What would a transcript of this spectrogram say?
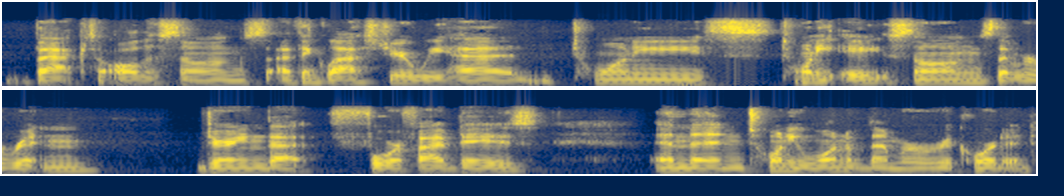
back to all the songs. I think last year we had 20 28 songs that were written during that four or five days and then 21 of them were recorded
